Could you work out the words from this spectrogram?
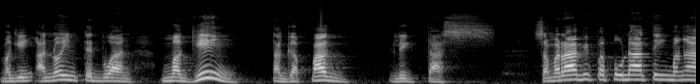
maging anointed one, maging tagapagligtas. Sa marami pa po nating mga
